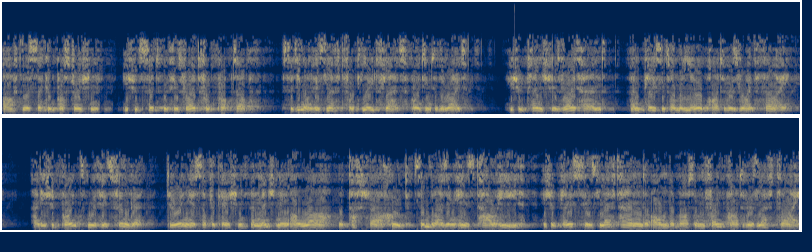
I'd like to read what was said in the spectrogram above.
after the second prostration, he should sit with his right foot propped up, sitting on his left foot laid flat, pointing to the right. He should clench his right hand and place it on the lower part of his right thigh, and he should point with his finger during his supplication and mentioning Allah, the Tashahud, symbolizing his Tawheed, he should place his left hand on the bottom front part of his left thigh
